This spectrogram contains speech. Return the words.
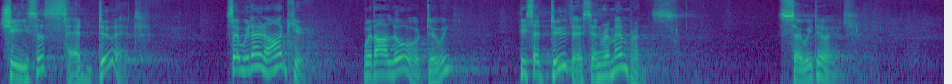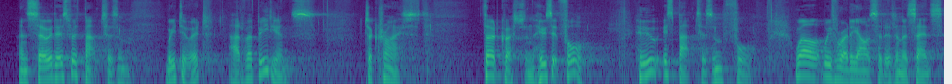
Jesus said, do it. So we don't argue with our Lord, do we? He said, do this in remembrance. So we do it. And so it is with baptism. We do it out of obedience to Christ. Third question Who's it for? Who is baptism for? Well, we've already answered it in a sense.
